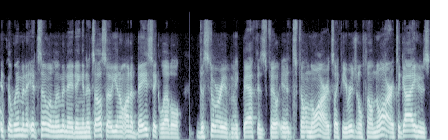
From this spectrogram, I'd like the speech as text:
it's illuminate. It's so illuminating, and it's also you know on a basic level, the story of Macbeth is. It's film noir. It's like the original film noir. It's a guy who's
